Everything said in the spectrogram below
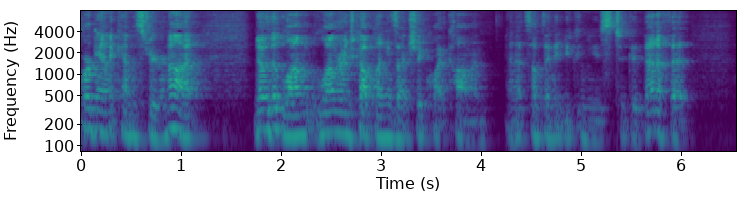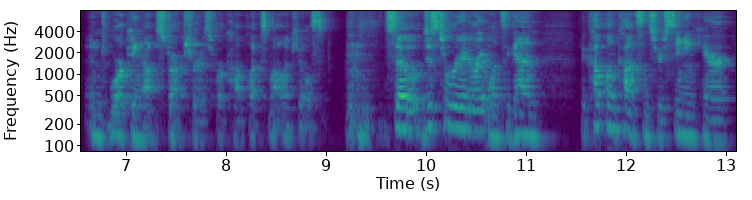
organic chemistry or not, know that long, long-range coupling is actually quite common. And it's something that you can use to good benefit in working up structures for complex molecules. so just to reiterate once again, the coupling constants you're seeing here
